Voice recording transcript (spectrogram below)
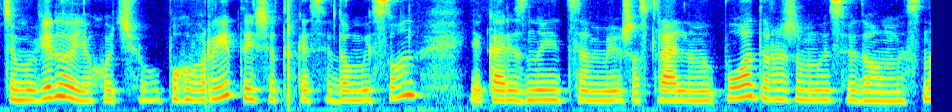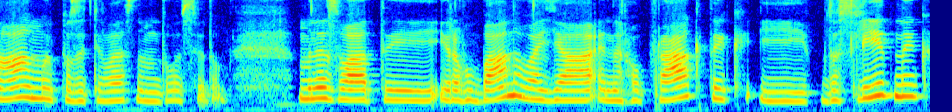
В цьому відео я хочу поговорити, що таке свідомий сон, яка різниця між астральними подорожами, свідомими снами, позатілесним досвідом. Мене звати Іра Губанова, я енергопрактик і дослідник.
